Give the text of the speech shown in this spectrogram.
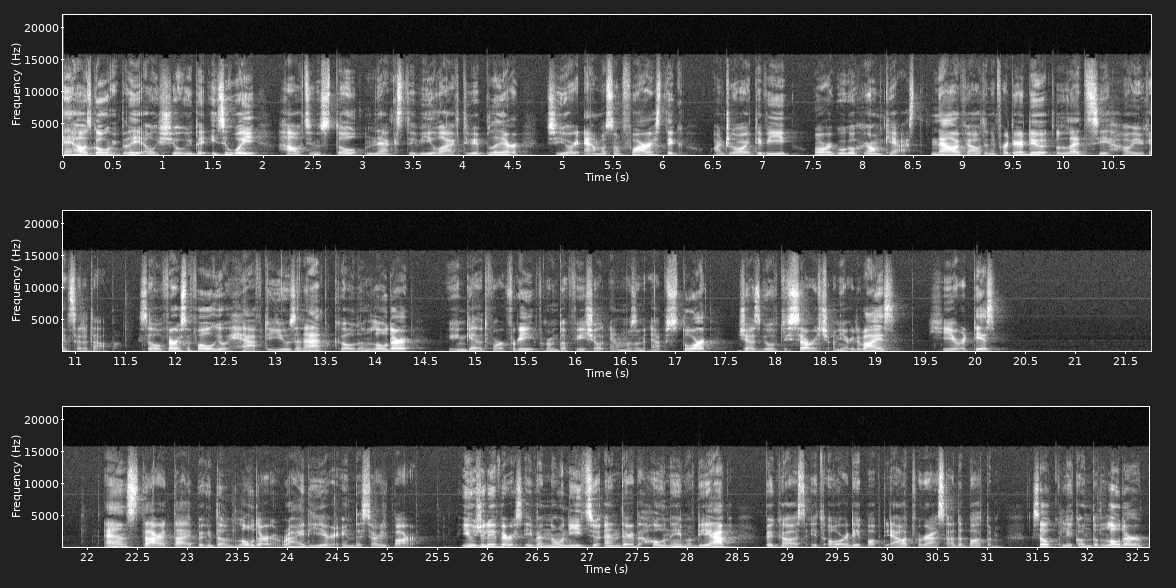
Hey, how's it going? Today I'll show you the easy way how to install NexTV Live TV Player to your Amazon Fire Stick, Android TV or Google Chromecast. Now without any further ado, let's see how you can set it up. So first of all, you have to use an app called Downloader. You can get it for free from the official Amazon App Store. Just go to search on your device. Here it is. And start typing Downloader right here in the search bar. Usually there's even no need to enter the whole name of the app because it already popped out for us at the bottom. So click on Downloader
